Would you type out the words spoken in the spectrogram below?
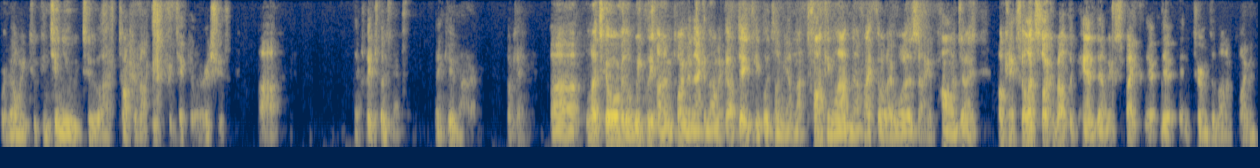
we're going to continue to uh, talk about these particular issues. Uh, Next page, please. Thank you. Okay. Uh, let's go over the weekly unemployment economic update. People are telling me I'm not talking loud enough. I thought I was. I apologize. Okay, so let's talk about the pandemic spike there, there in terms of unemployment.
